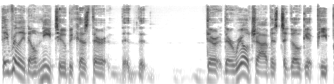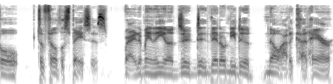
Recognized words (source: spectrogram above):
they really don't need to because their, their, their real job is to go get people to fill the spaces, right? I mean, you know, they don't need to know how to cut hair.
